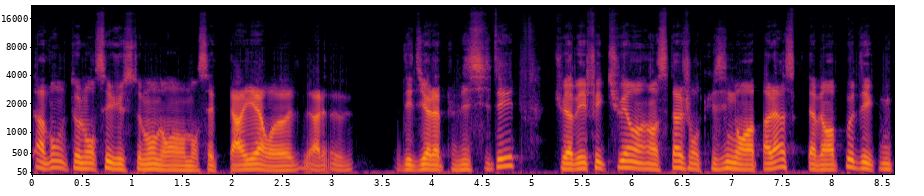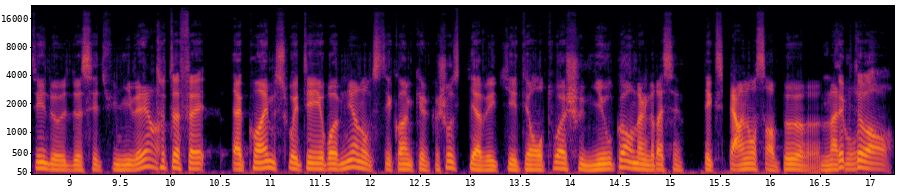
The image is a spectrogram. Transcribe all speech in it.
avant de te lancer justement dans, dans cette carrière dédiée à la publicité, tu avais effectué un, un stage en cuisine dans un palace qui t'avait un peu dégoûté de, de cet univers. Tout à fait. Tu as quand même souhaité y revenir, donc c'était quand même quelque chose qui, avait, qui était en toi chevillé au corps, malgré cette expérience un peu euh, malheureuse. Exactement.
